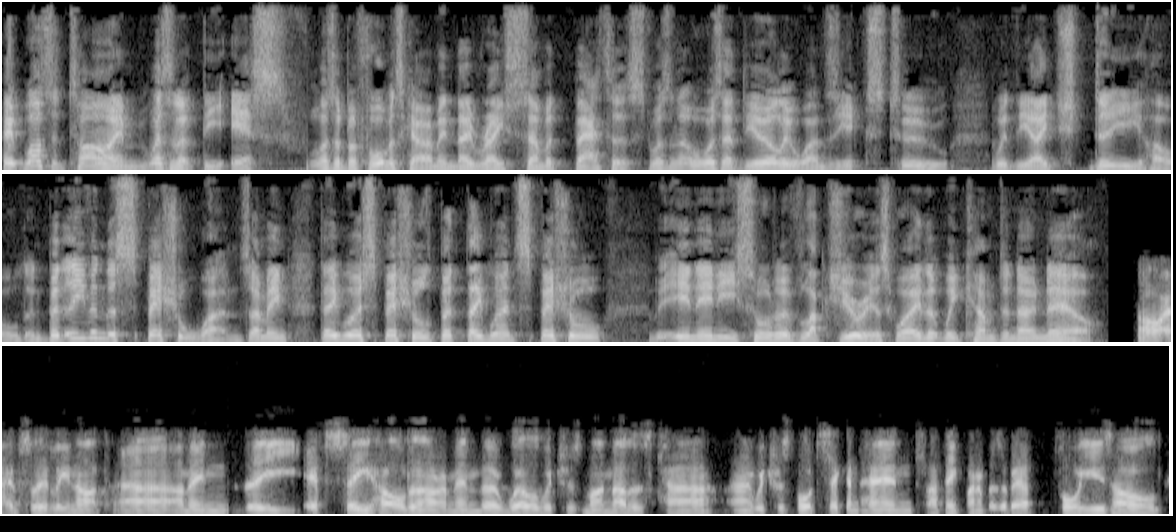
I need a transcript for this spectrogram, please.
it was a time, wasn't it? The S was a performance car. I mean, they raced some at Bathurst, wasn't it? Or was that the earlier ones, the X2 with the HD Holden? But even the special ones, I mean, they were specials, but they weren't special in any sort of luxurious way that we come to know now. Oh, absolutely not. Uh, I mean, the FC Holden, I remember well, which was my mother's car, uh, which was bought second hand, I think, when it was about four years old.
